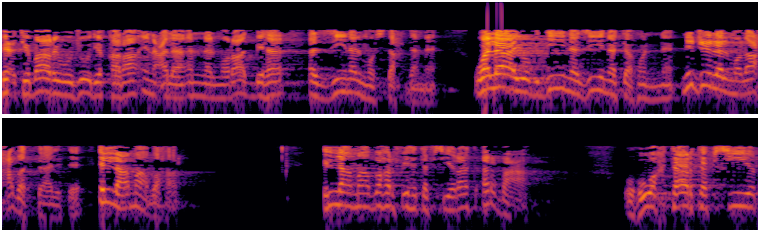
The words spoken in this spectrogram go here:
باعتبار وجود قرائن على أن المراد بها الزينة المستخدمة. ولا يبدين زينتهن. نجي إلى الملاحظة الثالثة. إلا ما ظهر. إلا ما ظهر فيها تفسيرات أربعة. وهو اختار تفسير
